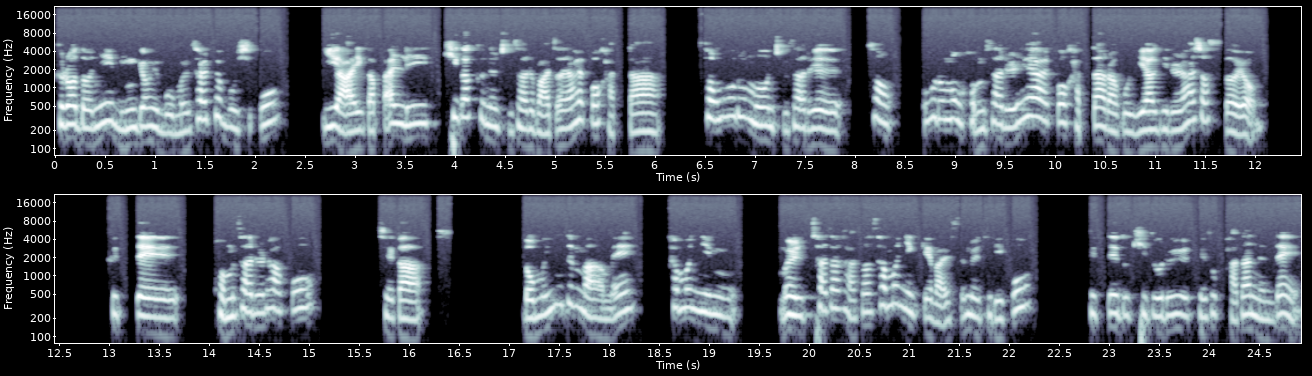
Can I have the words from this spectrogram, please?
그러더니 민경이 몸을 살펴보시고 이 아이가 빨리 키가 크는 주사를 맞아야 할 것 같다. 성호르몬 주사를 성 호르몬 검사를 해야 할 것 같다라고 이야기를 하셨어요. 그때 검사를 하고 제가 너무 힘든 마음에 사모님을 찾아가서 사모님께 말씀을 드리고 그때도 기도를 계속 받았는데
